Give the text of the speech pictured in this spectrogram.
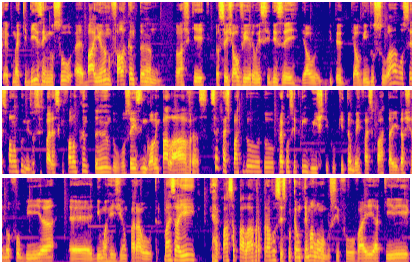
é, como é que dizem no sul, é, baiano fala cantando. Eu acho que vocês já ouviram esse dizer de, de, de, alguém do sul. Ah, vocês falam bonito, vocês parecem que falam cantando, vocês engolem palavras. Isso faz parte do, do preconceito linguístico, que também faz parte aí da xenofobia é, de uma região para outra. Mas aí repasso a palavra para vocês, porque é um tema longo. Se for, vai aqui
